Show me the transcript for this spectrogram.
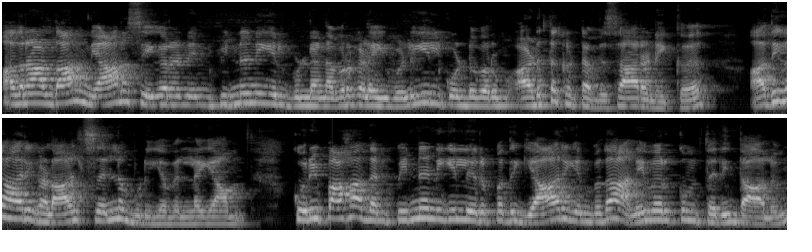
அதனால்தான் ஞானசேகரனின் பின்னணியில் உள்ள நபர்களை வெளியில் கொண்டு வரும் அடுத்த கட்ட விசாரணைக்கு அதிகாரிகளால் செல்ல முடியவில்லையாம். குறிப்பாக அதன் பின்னணியில் இருப்பது யார் என்பது அனைவருக்கும் தெரிந்தாலும்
